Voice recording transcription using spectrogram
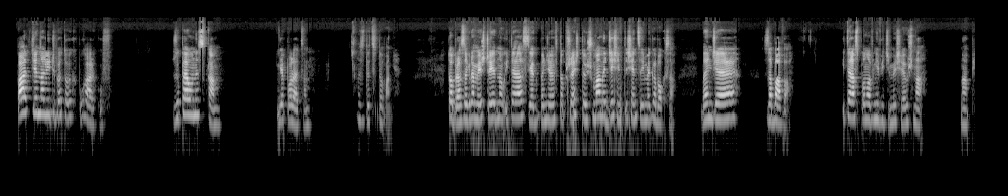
Patrzcie na liczbę tych pucharków. Zupełny skam. Nie polecam. Zdecydowanie. Dobra, zagramy jeszcze jedną i teraz jak będziemy w top 6, to już mamy 10 tysięcy i megaboxa. Będzie zabawa. I teraz ponownie widzimy się już na mapie.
